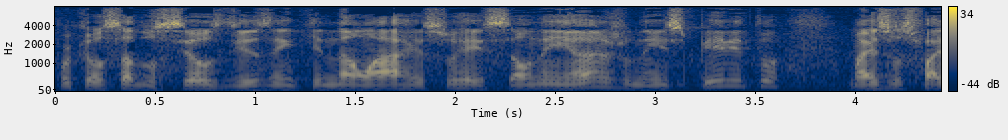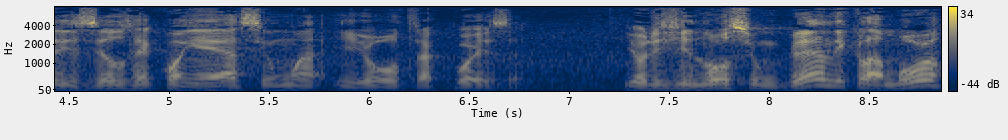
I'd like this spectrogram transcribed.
porque os saduceus dizem que não há ressurreição nem anjo, nem espírito, mas os fariseus reconhecem uma e outra coisa. E originou-se um grande clamor,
